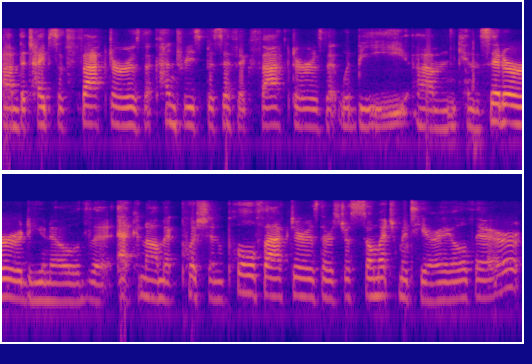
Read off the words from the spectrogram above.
um, the types of factors, the country specific factors that would be um, considered, you know, the economic push and pull factors. There's just so much material there.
